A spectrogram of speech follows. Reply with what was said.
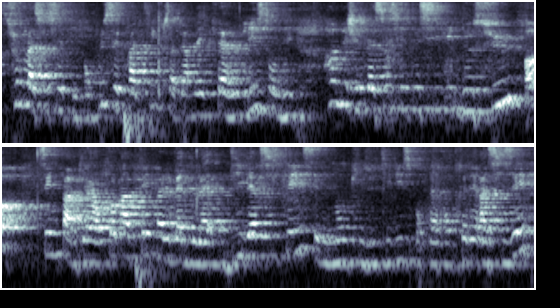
sur l'associatif. En plus, c'est pratique, ça permet de faire une liste. On dit, oh mais j'ai de la société civile dessus, hop, c'est une femme. alors comme après, il fallait mettre de la diversité, c'est le nom qu'ils utilisent pour faire rentrer les racisés.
